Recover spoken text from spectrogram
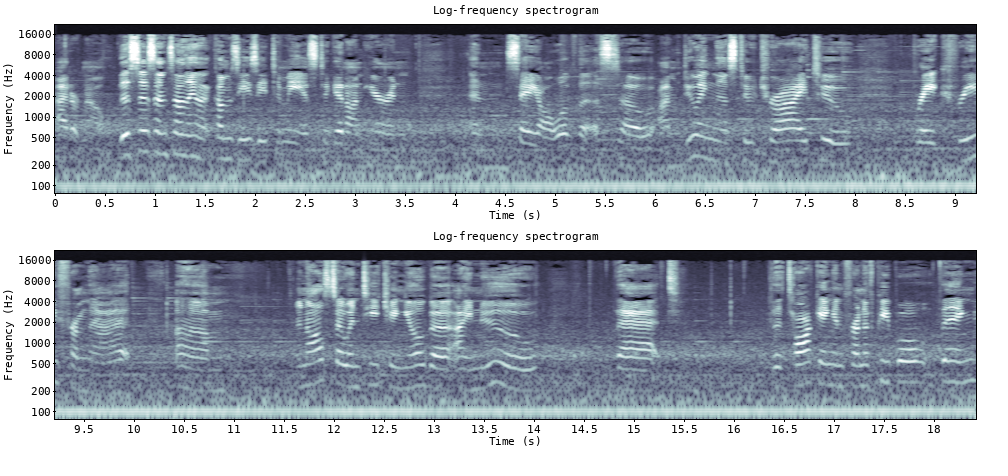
I don't know. This isn't something that comes easy to me. Is to get on here and and say all of this. So I'm doing this to try to break free from that. Um, and also in teaching yoga, I knew that the talking in front of people thing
